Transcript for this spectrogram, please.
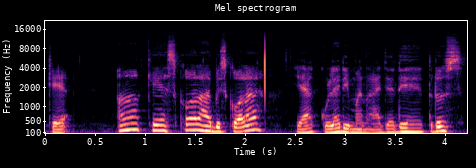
Kayak, oke okay, sekolah, habis sekolah, ya kuliah di mana aja deh. Terus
